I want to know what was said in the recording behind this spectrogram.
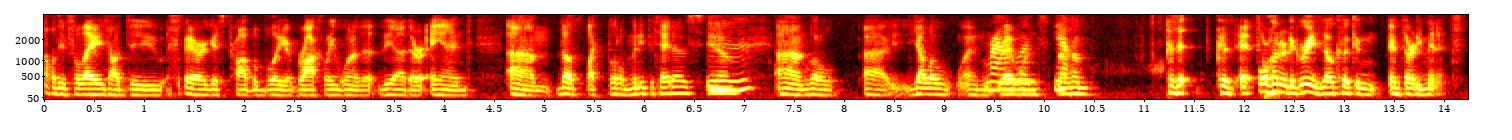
I'll do fillets. I'll do asparagus probably or broccoli, one of the the other, and um, those like little mini potatoes, you know, um, little uh, yellow and Mm-hmm. Round red ones, ones. yeah. Because it because at 400 degrees they'll cook in, in 30 minutes.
